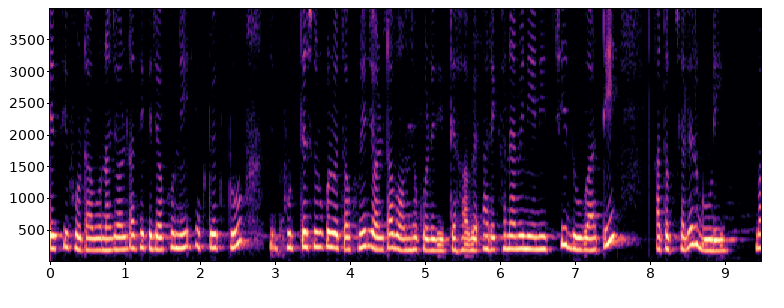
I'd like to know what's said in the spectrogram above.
বেশি ফোটাবো না। জলটা থেকে যখনই একটু একটু ফুটতে শুরু করবে তখনই জলটা বন্ধ করে দিতে হবে। আর এখানে আমি নিয়ে নিচ্ছি দু বাটি আতপ চালের গুঁড়ি বা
